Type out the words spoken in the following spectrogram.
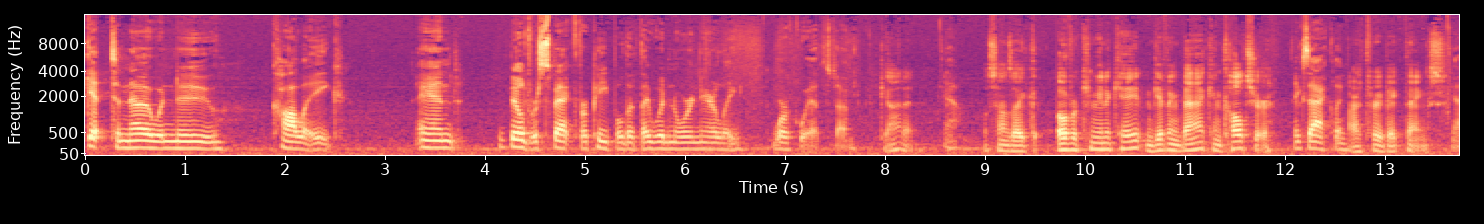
get to know a new colleague and build respect for people that they wouldn't ordinarily work with. So, Got it. Yeah, Well, sounds like over communicate and giving back and culture exactly. are three big things. Yeah.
